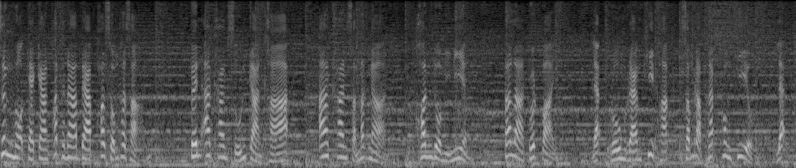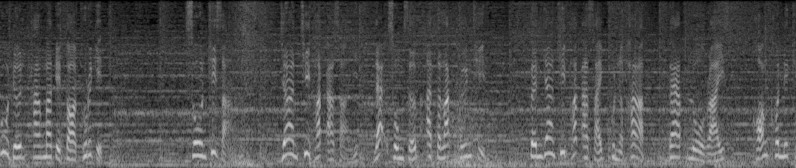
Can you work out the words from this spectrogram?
ซึ่งเหมาะแก่การพัฒนาแบบผสมผสาน เป็นอาคารศูนย์การค้า อาคารสำนักงาน คอนโดมิเนียม ตลาดรถไฟ และโรงแรมที่พักสำหรับนักท่องเที่ยว และผู้เดินทางมาติดต่อธุรกิจ โซนที่ 3 ย่านที่พักอาศัย และส่งเสริมอัตลักษณ์พื้นถิ่น เป็นย่านที่พักอาศัยคุณภาพ แบบโลไรส์ของคนในเข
